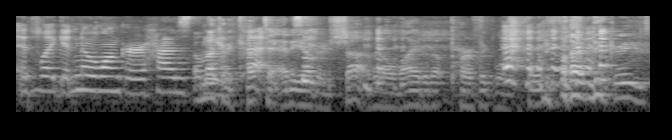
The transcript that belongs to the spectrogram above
it like it no longer has. I'm the not gonna cut to any other shot. I'm gonna line it up perfectly at 45 degrees.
